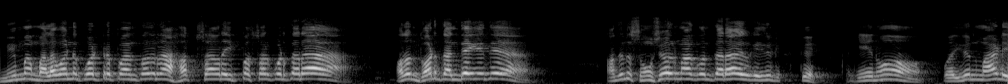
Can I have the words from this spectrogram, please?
ನಿಮ್ಮ ಮಲವನ್ನು ಕೊಟ್ರಪ್ಪ ಅಂತಂದ್ರೆ ಹತ್ತು ಸಾವಿರ, ಇಪ್ಪತ್ತು ಸಾವಿರ ಕೊಡ್ತಾರ. ಅದೊಂದು ದೊಡ್ಡ ದಂಧೆಗಿದೆ ಅದನ್ನು ಸಂಶೋಧನೆ ಮಾಡ್ಕೊತಾರ ಇದಕ್ಕೆ ಏನೋ ಇದನ್ನು ಮಾಡಿ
